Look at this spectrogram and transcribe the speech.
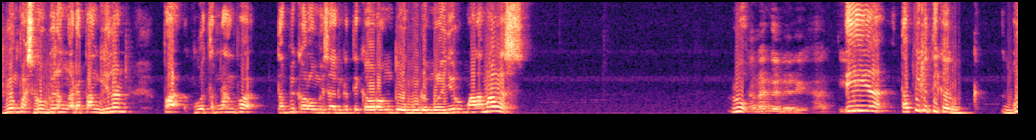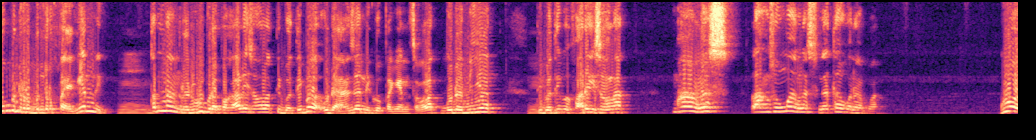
Bilang pas gue bilang ada panggilan, Pak, gue tenang Pak. Tapi kalau misalnya ketika orang tua gue udah mulai nyuruh, malah males. Lu, Karena nggak dari hati. iya. Tapi ketika gue bener-bener pengen nih, Hmm. tenang. Dan gue berapa kali sholat, tiba-tiba udah azan nih gue pengen sholat, gue udah niat. Hmm. Tiba-tiba Fari sholat, males, langsung males, nggak tahu kenapa. Gue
